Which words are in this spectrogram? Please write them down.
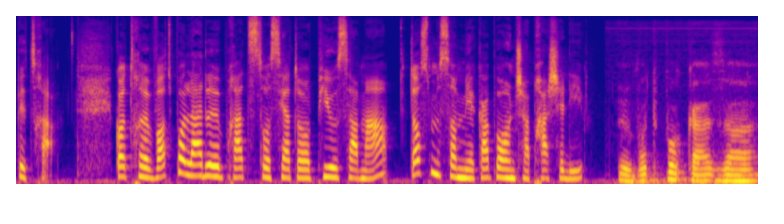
Pietra. Kotre wodpolady Bratstwo Świętego Piusa ma, to sme so Mirka Bohonča prašili. Wodpokaza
